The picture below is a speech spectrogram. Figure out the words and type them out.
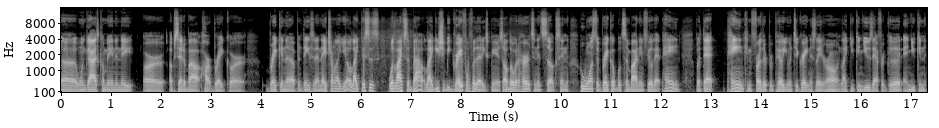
uh, when guys come in and they are upset about heartbreak or breaking up and things of that nature, I'm like, yo, like this is what life's about. Like you should be grateful for that experience, although it hurts and it sucks. And who wants to break up with somebody and feel that pain? But that pain can further propel you into greatness later on. Like you can use that for good and you can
